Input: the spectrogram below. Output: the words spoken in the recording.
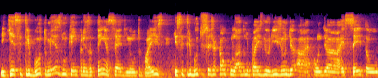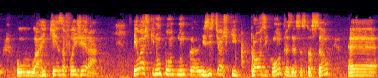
e que esse tributo, mesmo que a empresa tenha sede em outro país, que esse tributo seja calculado no país de origem onde a, onde a receita ou, ou a riqueza foi gerada. Eu acho que num num, existe, eu acho que prós e contras nessa situação. É,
